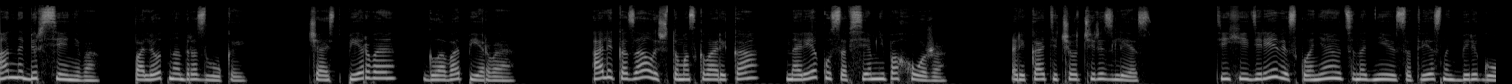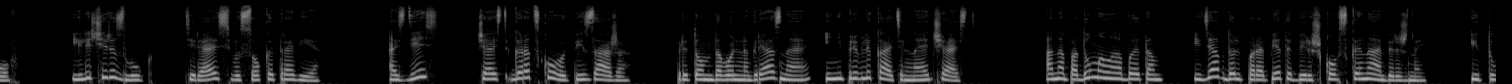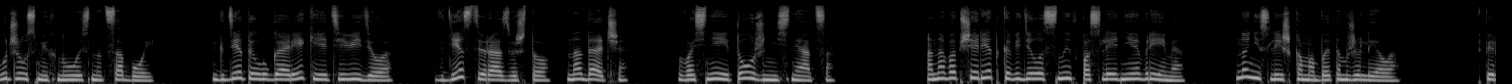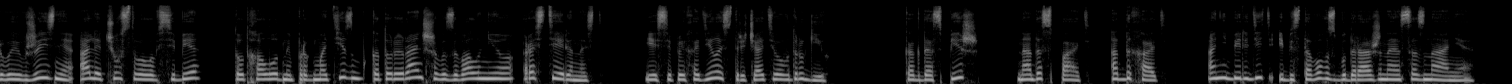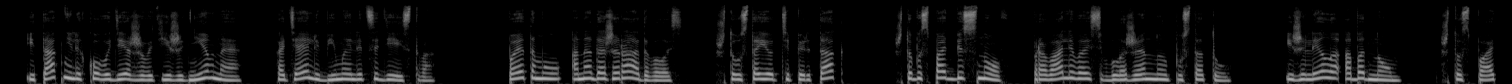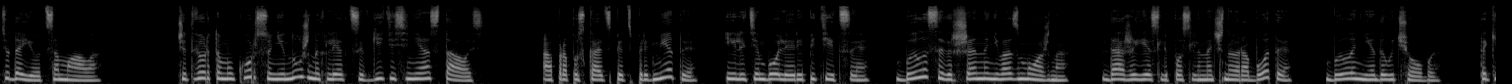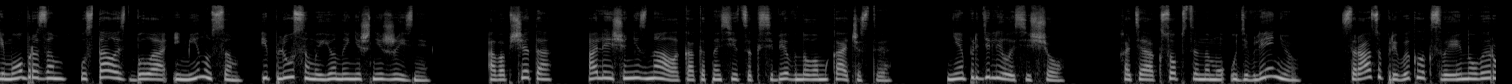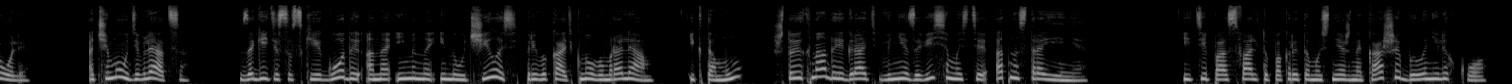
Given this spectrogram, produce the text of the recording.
Анна Берсенева. Полет над разлукой. Часть первая, глава первая. Але казалось, что Москва-река на реку совсем не похожа. Река течет через лес. Тихие деревья склоняются над нею с отвесных берегов. Или через луг, теряясь в высокой траве. А здесь часть городского пейзажа, притом довольно грязная и непривлекательная часть. Она подумала об этом, идя вдоль парапета Бережковской набережной, и тут же усмехнулась над собой. «Где ты луга реки эти видела? В детстве разве что, на даче. Во сне и то уже не снятся». Она вообще редко видела сны в последнее время, но не слишком об этом жалела. Впервые в жизни Аля чувствовала в себе тот холодный прагматизм, который раньше вызывал у нее растерянность, если приходилось встречать его в других. Когда спишь, надо спать, отдыхать, а не бередить и без того взбудораженное сознание. И так нелегко выдерживать ежедневное, хотя и любимое лицедейство. Поэтому она даже радовалась, что устает теперь так, чтобы спать без снов, проваливаясь в блаженную пустоту. И жалела об одном, что спать удается мало. Четвертому курсу ненужных лекций в ГИТИСе не осталось, а пропускать спецпредметы, или тем более репетиции, было совершенно невозможно, даже если после ночной работы было не до учебы. Таким образом, усталость была и минусом, и плюсом ее нынешней жизни. А вообще-то, Аля еще не знала, как относиться к себе в новом качестве. Не определилась еще. Хотя, к собственному удивлению, сразу привыкла к своей новой роли. А чему удивляться? За гитисовские годы она именно и научилась привыкать к новым ролям и к тому, что их надо играть вне зависимости от настроения. Идти по асфальту, покрытому снежной кашей, было нелегко.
